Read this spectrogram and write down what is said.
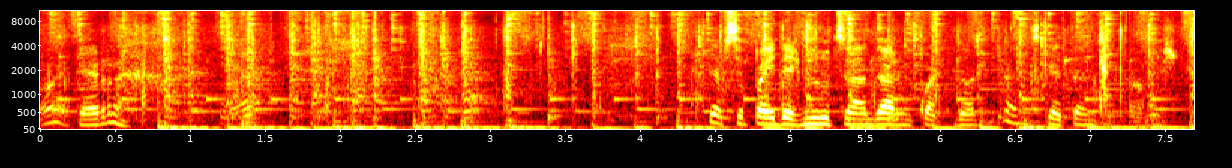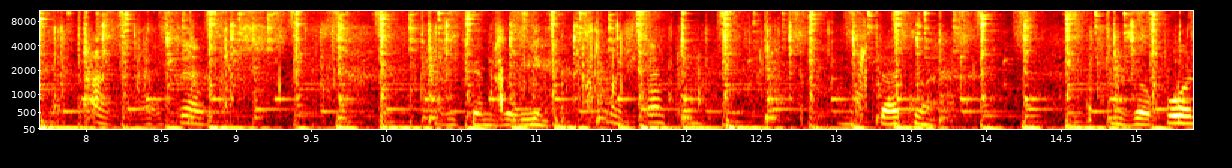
Não é terra. Deve ser para aí 10 minutos a andar, um quarto de hora. Não, não sequer tanto, talvez. Ah, já. Temos ali Mas está aqui. uma estátua de isopor.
